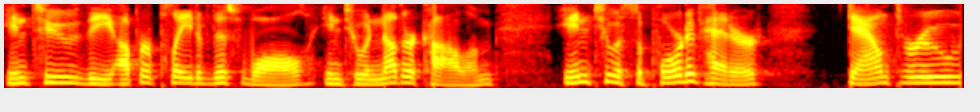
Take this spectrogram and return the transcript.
into the upper plate of this wall, into another column, into a supportive header, down through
